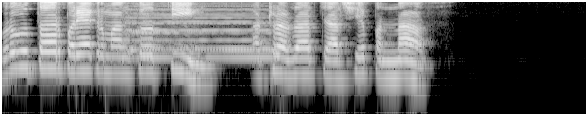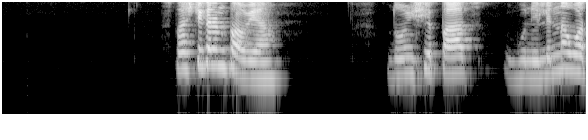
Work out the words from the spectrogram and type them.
बरोबर उत्तर पर्याय क्रमांक तीन अठरा हजार चारशे पन्नास. स्पष्टीकरण पाहूया. दोनशे पाच गुणिले नव्वद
